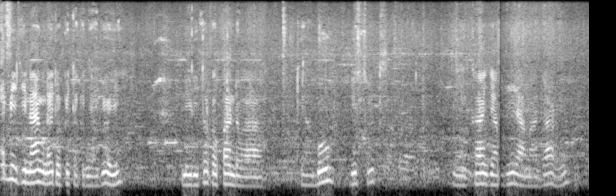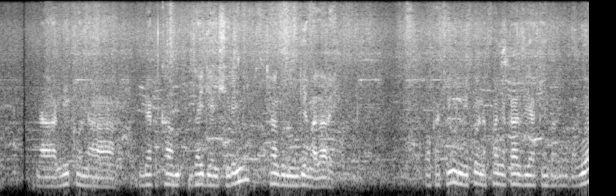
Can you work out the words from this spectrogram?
Mimi jina yangu naitwa Peter Kinyajui, nilitoka upande wa Kiambu district, nikanja ya Mathare. Na niko na miaka zaidi ya ishirini tangu niingie Mathare. Wakati huu nilikuwa nafanya kazi ya kibarua barua,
